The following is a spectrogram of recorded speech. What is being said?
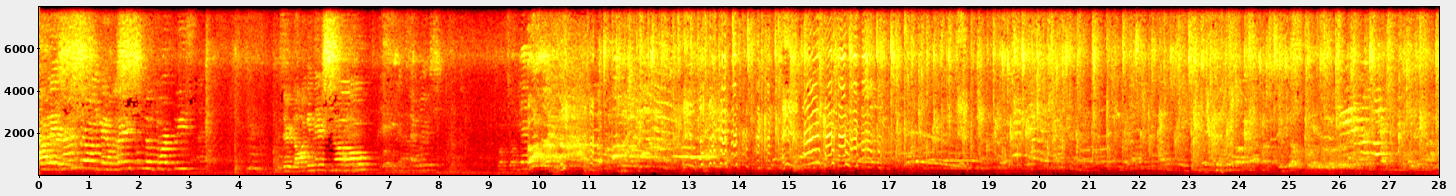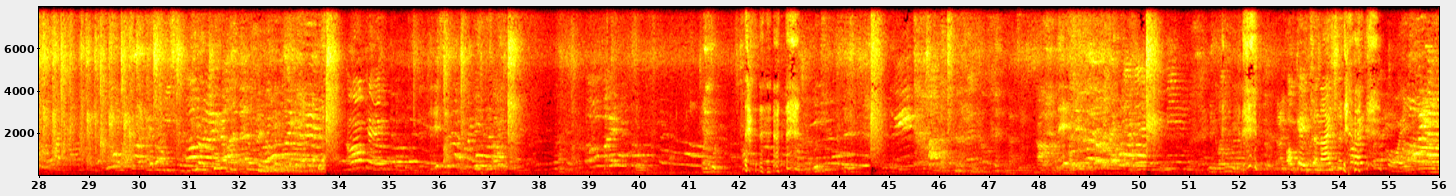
Alejandro, get away from the door, please. Is there a dog in there? No. Okay. Okay, it's a nice surprise for the boys.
